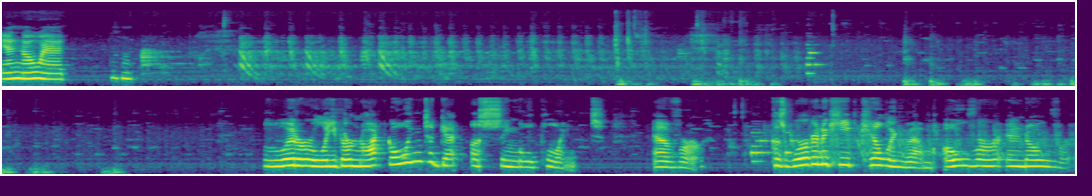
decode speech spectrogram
And no ad. Mm-hmm. Literally, they're not going to get a single point. Ever. Because we're going to keep killing them over and over.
